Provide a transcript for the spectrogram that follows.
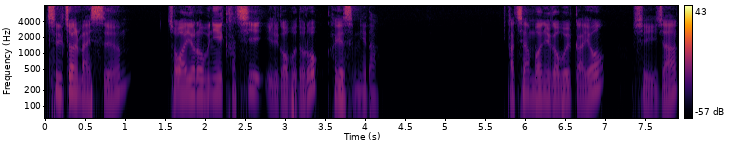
7절 말씀 저와 여러분이 같이 읽어보도록 하겠습니다. 같이 한번 읽어볼까요? 시작.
